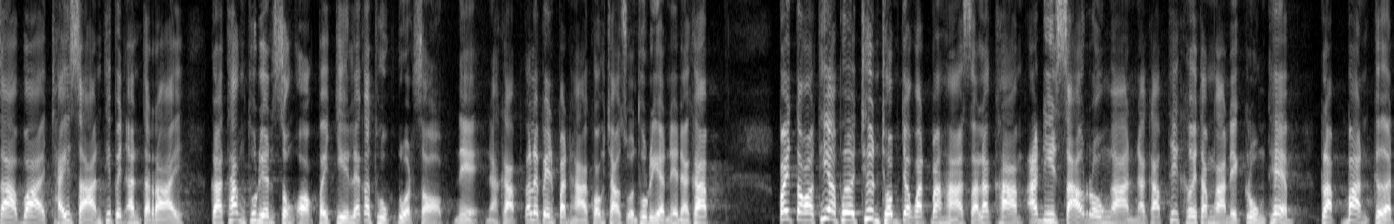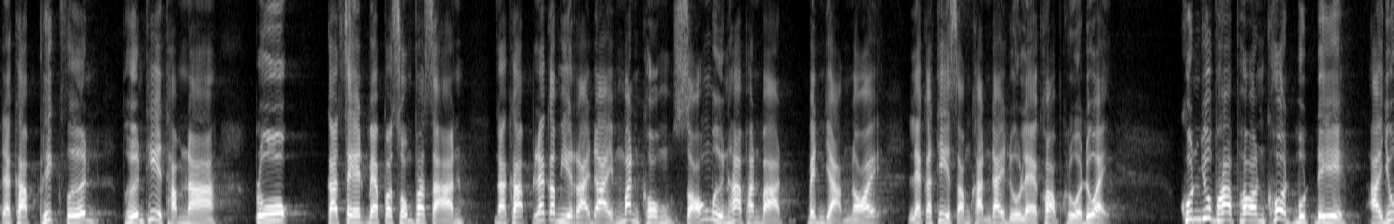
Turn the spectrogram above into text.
ทราบว่าใช้สารที่เป็นอันตราย กระทั่งทุเรียนส่งออกไปจีนและก็ถูกตรวจสอบนี่นะครับก็เลยเป็นปัญหาของชาวสวนทุเรียนเนี่ยนะครับ ไปต่อที่อำเภอชื่นชมจังหวัดมหาสารคาม อดีตสาวโรงงานนะครับที่เคยทำงานในกรุงเทพกลับบ้านเกิดนะครับพลิกฟื้นพื้นที่ทำนา ปลูก เกษตรแบบผสมผสานนะครับและก็มีรายได้มั่นคง 25,000 บาทเป็นอย่างน้อย และก็ที่สำคัญได้ดูแลครอบครัวด้วย คุณยุพาพรโคตรบุตรดี อายุ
